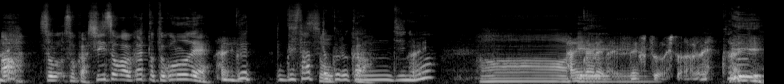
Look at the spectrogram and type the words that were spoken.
あそうそうか。真相が分かったところではい。ぐぐさっとくる感じの、ああ耐えられないですね、普通の人ならね。これ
